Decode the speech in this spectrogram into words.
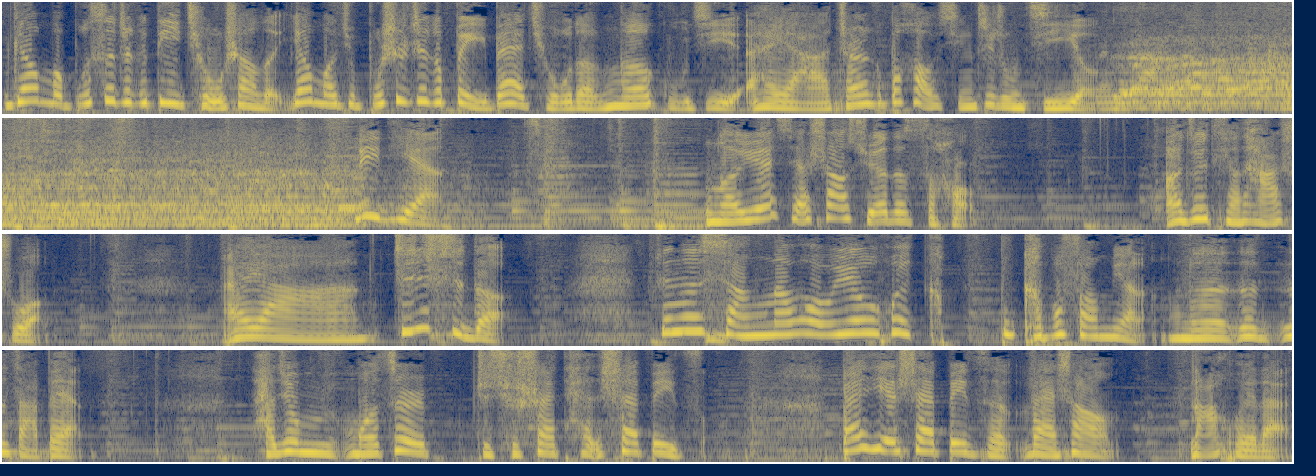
要么不是这个地球上的，要么就不是这个北半球的。我估计，哎呀，真是个不好寻这种基因。那天我原先上学的时候，啊就听他说：“哎呀，真是的，真的想男朋友约会可不可不方便了。那那那咋办？他就没事儿就去晒太晒被子，白天晒被子，晚上拿回来。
